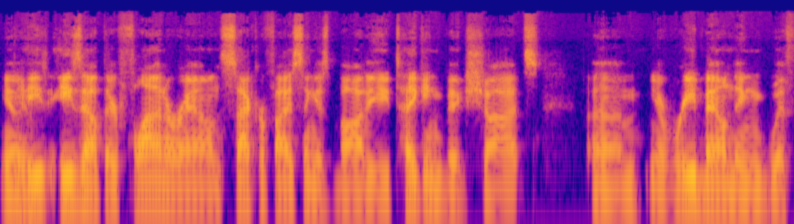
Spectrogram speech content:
You know, yeah. he's he's out there flying around, sacrificing his body, taking big shots, um, you know, rebounding with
